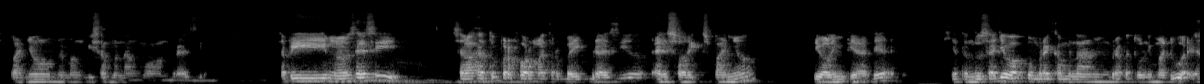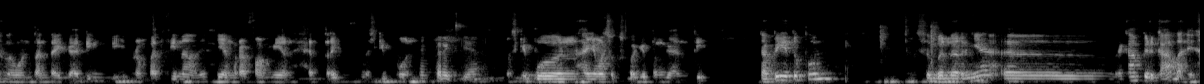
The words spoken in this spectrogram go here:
Spanyol memang bisa menang melawan Brazil. Tapi menurut saya sih salah satu performa terbaik Brazil eh sorry Spanyol di Olimpiade ya tentu saja waktu mereka menang berapa tuh? 5-2 ya lawan Pantai Gading di perempat final ya yang Rafa Mir hat trick meskipun Trik ya. meskipun hanya masuk sebagai pengganti. Tapi itu pun sebenarnya eh, mereka hampir kalah ya.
